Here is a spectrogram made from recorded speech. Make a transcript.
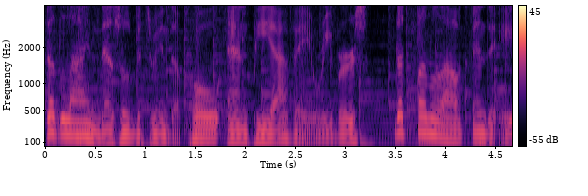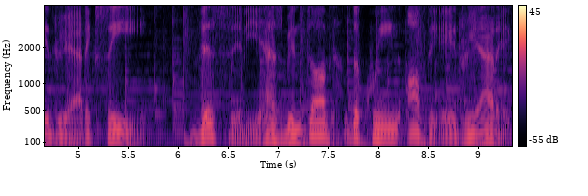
that lie nestled between the Po and Piave rivers that funnel out in the Adriatic Sea. This city has been dubbed the Queen of the Adriatic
